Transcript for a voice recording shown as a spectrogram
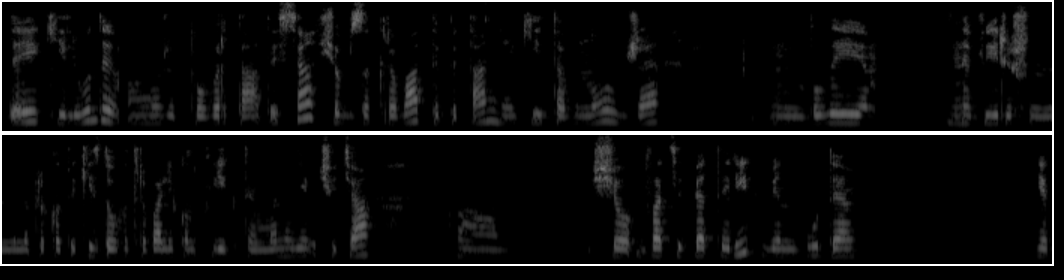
деякі люди можуть повертатися, щоб закривати питання, які давно вже були невирішеними, наприклад, якісь довготривалі конфлікти. У мене є відчуття, що 25-й рік він буде, як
